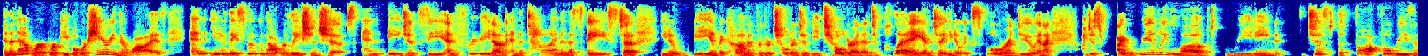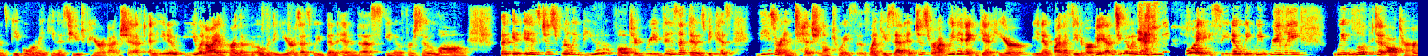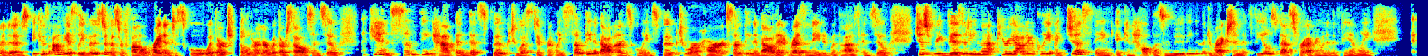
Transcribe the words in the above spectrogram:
in the network where people were sharing their whys and you know they spoke about relationships and agency and freedom and the time and the space to you know be and become and for their children to be children and to play and to you know explore and do and i i just i really loved reading just the thoughtful reasons people were making this huge paradigm shift. And, you know, you and I have heard them over the years as we've been in this, you know, for so long. But it is just really beautiful to revisit those because these are intentional choices, like you said. And just remind, we didn't get here, you know, by the seat of our pants, you know, it's yeah. a choice. You know, we, we really, we looked at alternatives because obviously most of us are funneled right into school with our children or with ourselves. And so, again, something happened that spoke to us differently. Something about unschooling spoke to our heart, something about it resonated with us. And so, just revisiting that periodically, I just think it can help us moving in the direction that feels best for everyone in the family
